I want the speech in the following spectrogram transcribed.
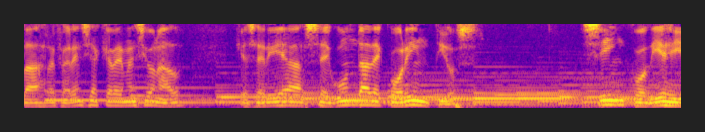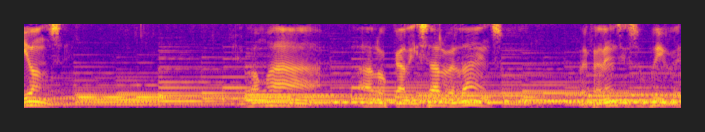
las referencias que le he mencionado, que sería Segunda de Corintios 5, 10 y 11. Vamos a, a localizar, ¿verdad? En su referencia, en su Biblia.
